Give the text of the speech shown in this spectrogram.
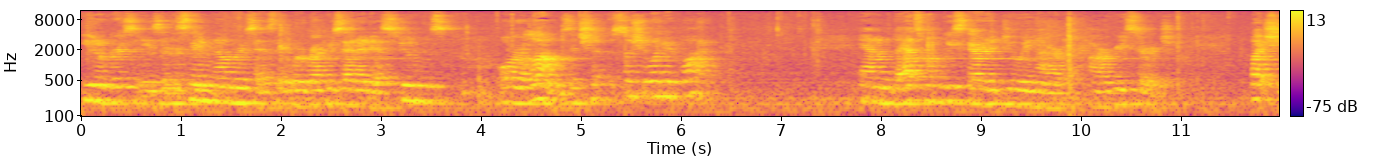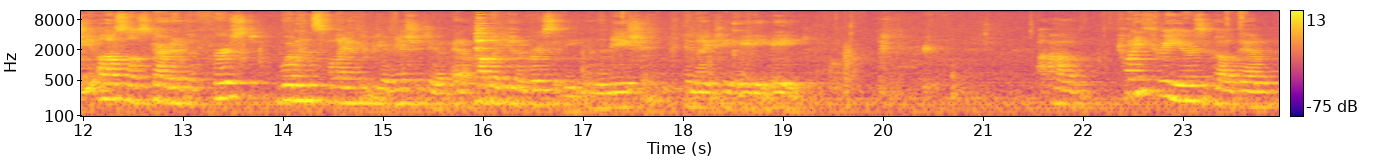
universities in the same numbers as they were represented as students or alums, and she, so she wondered why. And that's when we started doing our, our research. But she also started the first women's philanthropy initiative at a public university in the nation in 1988. Um, 23 years ago then,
